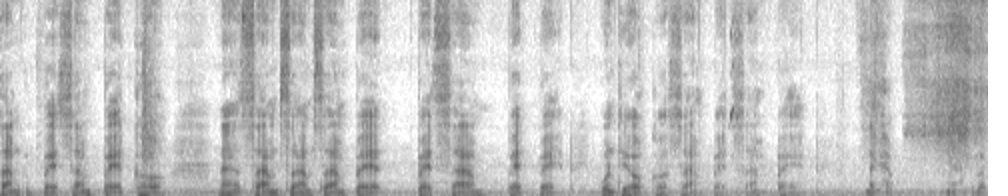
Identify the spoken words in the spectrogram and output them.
3 กับ 8 3 8 ก็นะ3 3 3 8 8 3 8 8 ผลที่ออกก็ 3 8 3 8 นะครับนะสำหรับ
